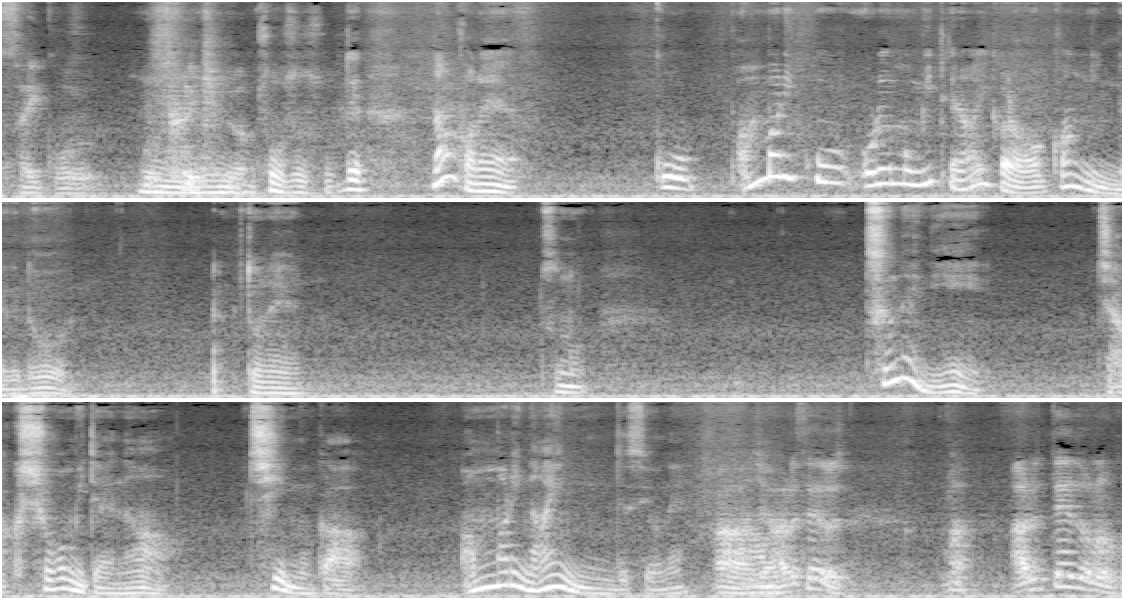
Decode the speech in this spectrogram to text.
最高うんになるけど、そうそうそう。でなんかねこうあんまりこう俺も見てないからわかんないんだけどえっとねその常に弱小みたいなチームがあんまりないんですよね。ああじゃあある程度まあある程度の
